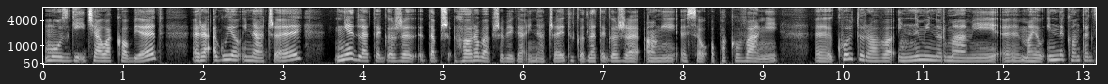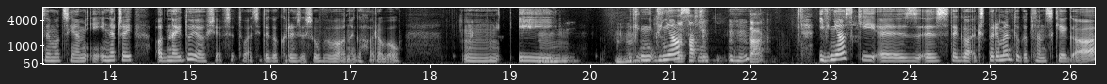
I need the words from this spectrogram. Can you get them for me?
mózgi i ciała kobiet, reagują inaczej nie dlatego, że ta choroba przebiega inaczej, tylko dlatego, że oni są opakowani e, kulturowo innymi normami, e, mają inny kontakt z emocjami i inaczej odnajdują się w sytuacji tego kryzysu wywołanego chorobą. Mm, I mm, wnioski. No, znaczy, mhm. Tak. I wnioski y, z, z, tego eksperymentu gotlandzkiego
